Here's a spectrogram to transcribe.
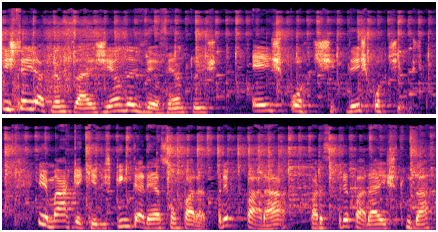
Esteja atento às agendas de eventos desportivos e marque aqueles que interessam para preparar, para se preparar e estudar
